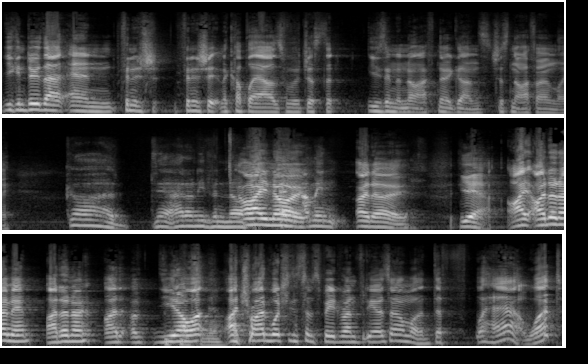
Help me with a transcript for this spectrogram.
you can do that and finish finish it in a couple of hours with just the, using the knife, no guns, just knife only. god damn i don't even know I know. And, i mean I know. Yeah, I, I don't know, man. I don't know. I, I you know what? I tried watching some speedrun videos. And I'm like, how? What?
